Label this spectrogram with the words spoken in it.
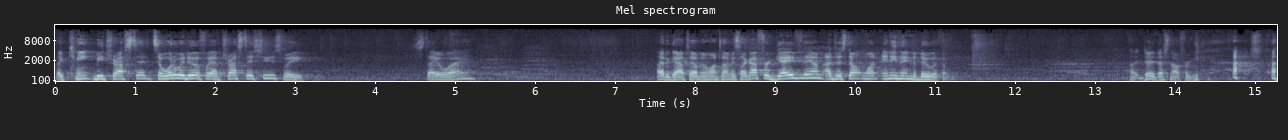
They can't be trusted. So, what do we do if we have trust issues? We stay away. I had a guy tell me one time, he's like, I forgave them, I just don't want anything to do with them. I'm like, dude, that's not forgive. I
